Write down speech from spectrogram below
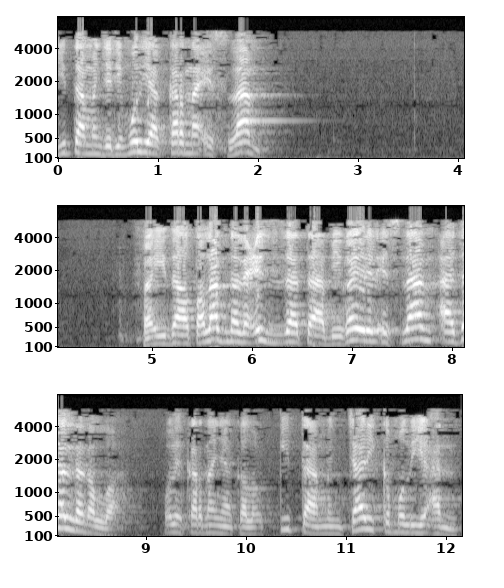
Kita menjadi mulia karena Islam. Fa'idha talabna al-izzata bighairil islam adallan Allah. Oleh karenanya kalau kita mencari kemuliaan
